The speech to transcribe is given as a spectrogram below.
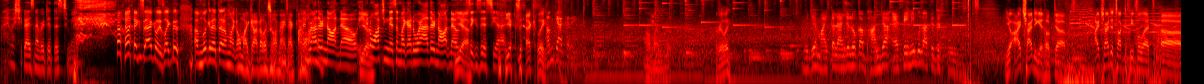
I wish you guys never did this to me. exactly. It's like this. I'm looking at that. I'm like, oh my god, that looks so amazing. I'd rather not know. Even Yeah. watching this, I'm like, I'd rather not know Yeah. this exists yet. yeah, exactly. हम क्या करें Oh my lord. Really? मुझे माइकल एंजेलो का भांजा ऐसे ही नहीं बुलाते थे स्कूल में Yo, I tried to get hooked up. I tried to talk to people at uh,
